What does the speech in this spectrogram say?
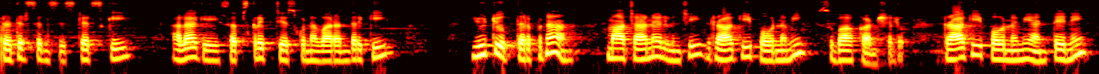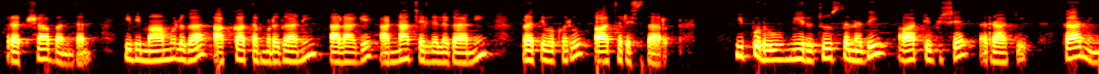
బ్రదర్స్ అండ్ సిస్టర్స్కి అలాగే సబ్స్క్రైబ్ చేసుకున్న వారందరికీ యూట్యూబ్ తరపున మా ఛానల్ నుంచి రాఖీ పౌర్ణమి శుభాకాంక్షలు. రాఖీ పౌర్ణమి అంటేనే రక్షాబంధన్. ఇది మామూలుగా అక్క తమ్ముడు కానీ అలాగే అన్నా చెల్లెలు కానీ ప్రతి ఒక్కరూ ఆచరిస్తారు. ఇప్పుడు మీరు చూస్తున్నది ఆర్టిఫిషియల్ రాఖీ. కానీ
